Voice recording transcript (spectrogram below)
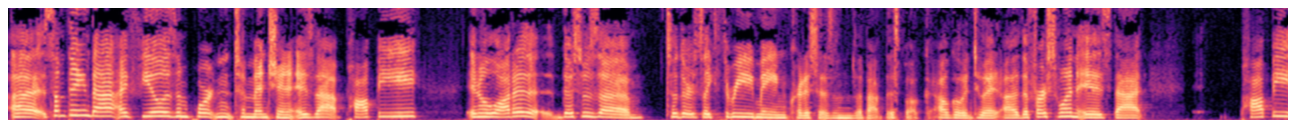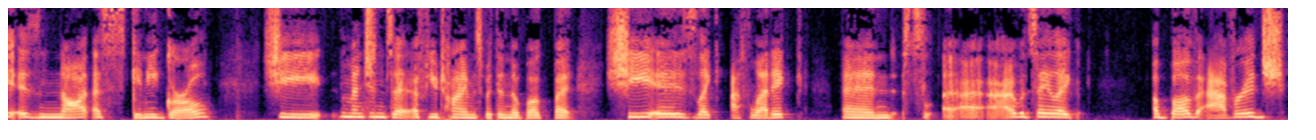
Uh, something that I feel is important to mention is that Poppy, in a lot of, this was a, so there's like three main criticisms about this book. I'll go into it. Uh, the first one is that Poppy is not a skinny girl. She mentions it a few times within the book, but she is like athletic and I would say like above average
